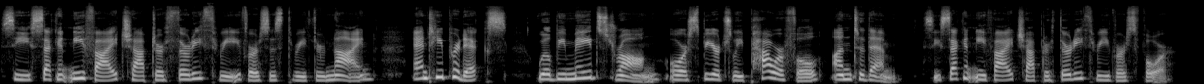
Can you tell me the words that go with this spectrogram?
See 2 Nephi chapter 33 verses 3 through 9, and he predicts, will be made strong or spiritually powerful unto them. See 2 Nephi chapter 33 verse 4.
